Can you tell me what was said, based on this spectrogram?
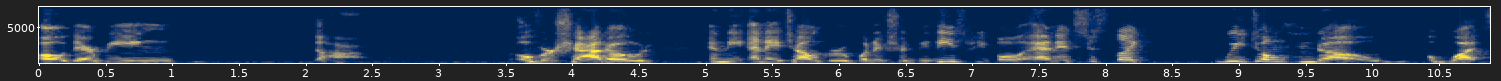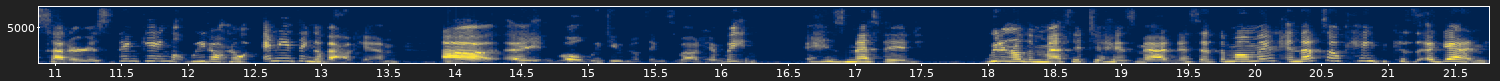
oh, they're being uh, overshadowed in the NHL group when it should be these people. And it's just like, we don't know what Sutter is thinking. We don't know anything about him. Uh, well, we do know things about him, but his method, we don't know the method to his madness at the moment, and that's okay because again,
